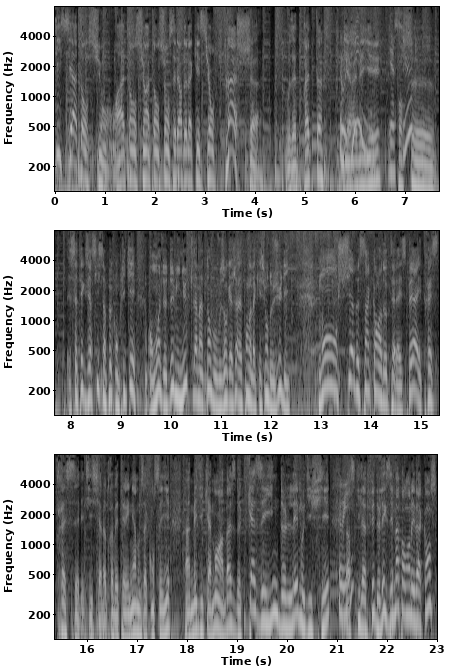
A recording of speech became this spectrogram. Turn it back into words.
Laetitia, attention, attention, attention, c'est l'heure de la question flash. Vous êtes prête? Oui, Bien réveillée bien pour sûr. ce cet exercice un peu compliqué. En moins de deux minutes, là maintenant, vous vous engagez à répondre à la question de Julie. Mon chien de 5 ans adopté à la SPA est très stressé, Laetitia. Notre vétérinaire nous a conseillé un médicament à base de caséine de lait modifié Oui. parce qu'il a fait de l'eczéma pendant les vacances.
